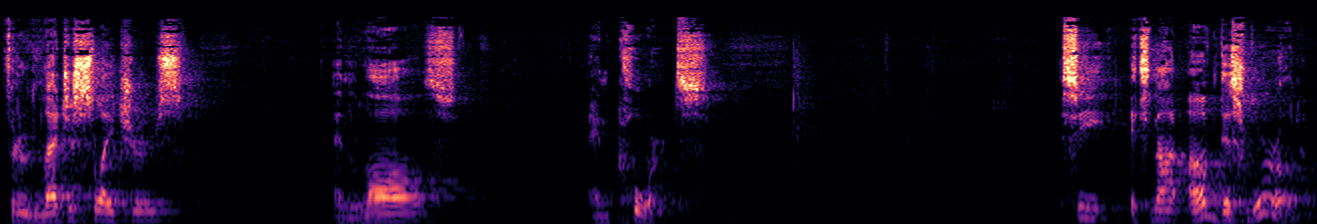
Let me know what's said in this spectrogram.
through legislatures and laws and courts. See, it's not of this world,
